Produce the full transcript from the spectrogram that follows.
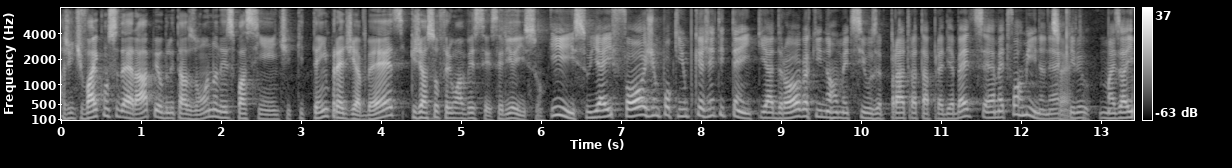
a gente vai considerar a pioglitazona nesse paciente que tem pré-diabetes, que já sofreu um AVC, seria isso? Isso, e aí foge um pouquinho porque a gente tem que a droga que normalmente se usa para tratar pré-diabetes é a metformina, né? Aquilo, mas aí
